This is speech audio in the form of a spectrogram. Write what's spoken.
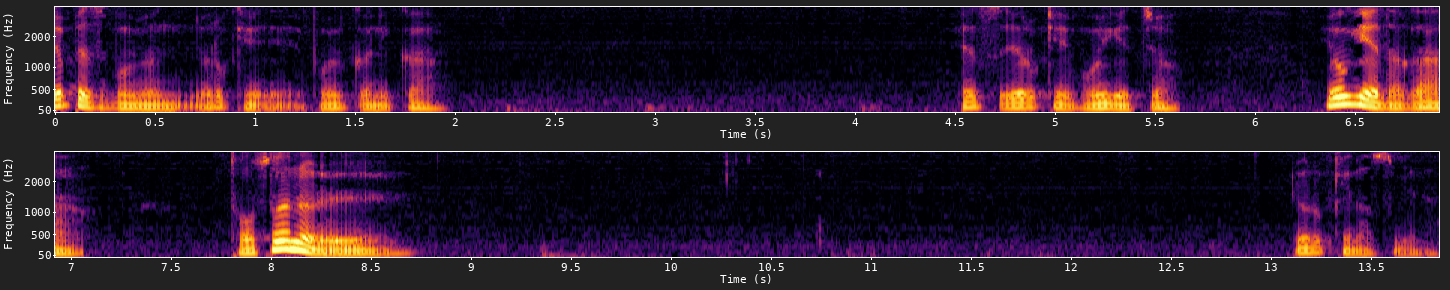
옆에서 보면 이렇게 보일 거니까 그래서 이렇게 보이겠죠. 여기에다가 도선을 이렇게 넣습니다.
